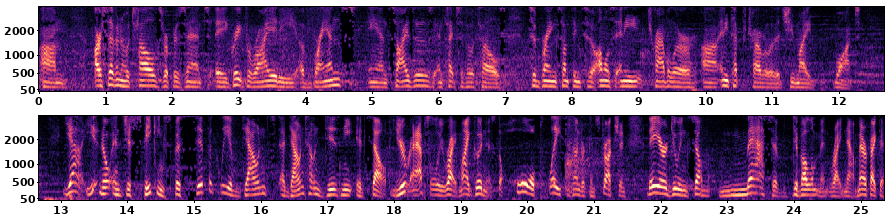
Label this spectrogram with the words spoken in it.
Um, our seven hotels represent a great variety of brands and sizes and types of hotels to bring something to almost any traveler, uh, any type of traveler that you might want. Yeah, you know, and just speaking specifically of down, uh, downtown Disney itself, you're absolutely right. My goodness, the whole place is under construction. They are doing some massive development right now. Matter of fact, a,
